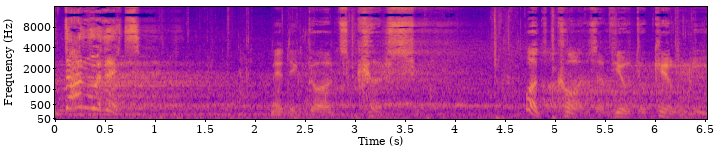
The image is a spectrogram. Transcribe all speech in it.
Be done with it! May the gods curse you. What cause have you to kill me?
